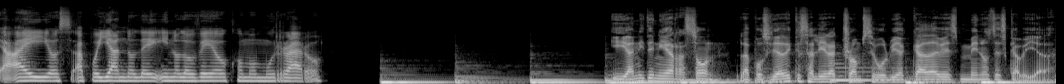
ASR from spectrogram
a ellos apoyándole y no lo veo como muy raro. y Annie tenía razón. La posibilidad de que saliera Trump se volvía cada vez menos descabellada.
